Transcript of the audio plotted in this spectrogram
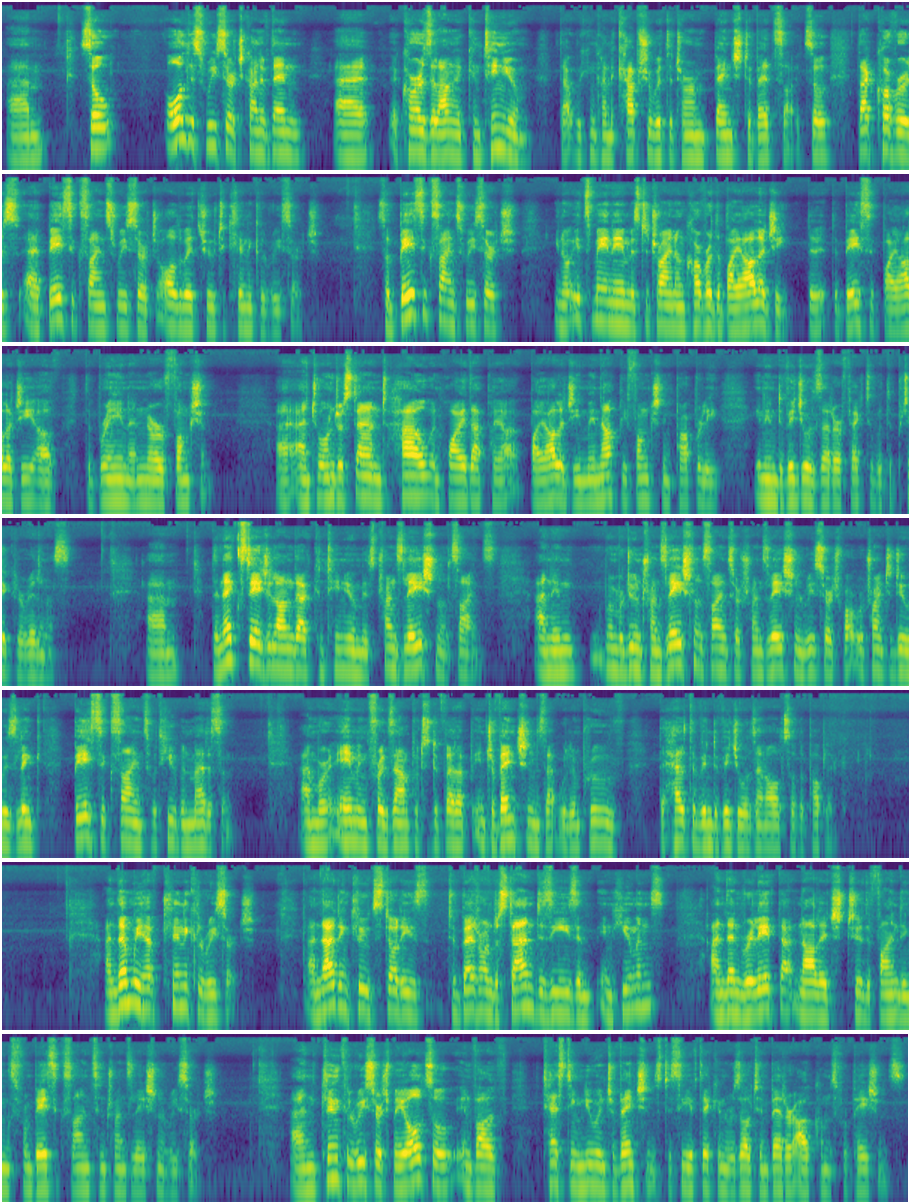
Um, so, all this research kind of then uh, occurs along a continuum that we can kind of capture with the term bench to bedside. So, that covers uh, basic science research all the way through to clinical research. So, basic science research, you know, its main aim is to try and uncover the biology, the, the basic biology of the brain and nerve function uh, and to understand how and why that bi- biology may not be functioning properly in individuals that are affected with a particular illness. Um, the next stage along that continuum is translational science. And in when we're doing translational science or translational research, what we're trying to do is link basic science with human medicine. And we're aiming, for example, to develop interventions that will improve the health of individuals and also the public. And then we have clinical research and that includes studies to better understand disease in, in humans and then relate that knowledge to the findings from basic science and translational research. And clinical research may also involve testing new interventions to see if they can result in better outcomes for patients.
